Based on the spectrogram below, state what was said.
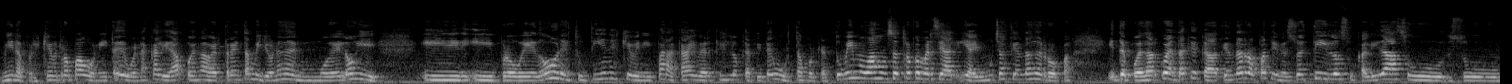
mira, pero es que ropa bonita y de buena calidad pueden haber 30 millones de modelos y y, proveedores, tú tienes que venir para acá y ver qué es lo que a ti te gusta, porque tú mismo vas a un centro comercial y hay muchas tiendas de ropa y te puedes dar cuenta que cada tienda de ropa tiene su estilo, su calidad, su, su,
